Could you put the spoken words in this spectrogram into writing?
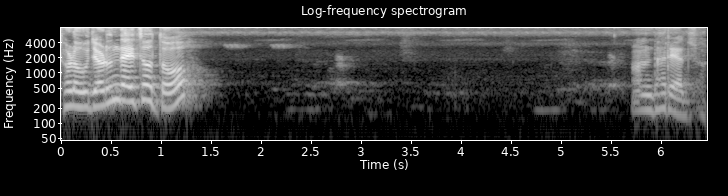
थोडं उजाडून द्यायचं होतं हो. अंधार आहे अजून.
